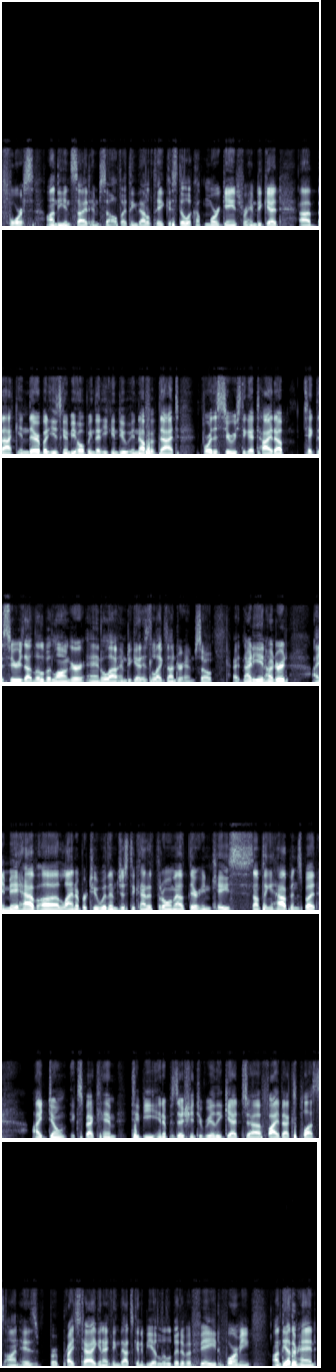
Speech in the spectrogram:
force on the inside himself. I think that'll take still a couple more games for him to get uh, back in there, but he's going to be hoping that he can do enough of that for this series to get tied up, take the series that little bit longer, and allow him to get his legs under him. So at 9,800, I may have a lineup or two with him just to kind of throw him out there in case something happens, but I don't expect him to be in a position to really get uh, 5x plus on his price tag, and I think that's going to be a little bit of a fade for me. On the other hand,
